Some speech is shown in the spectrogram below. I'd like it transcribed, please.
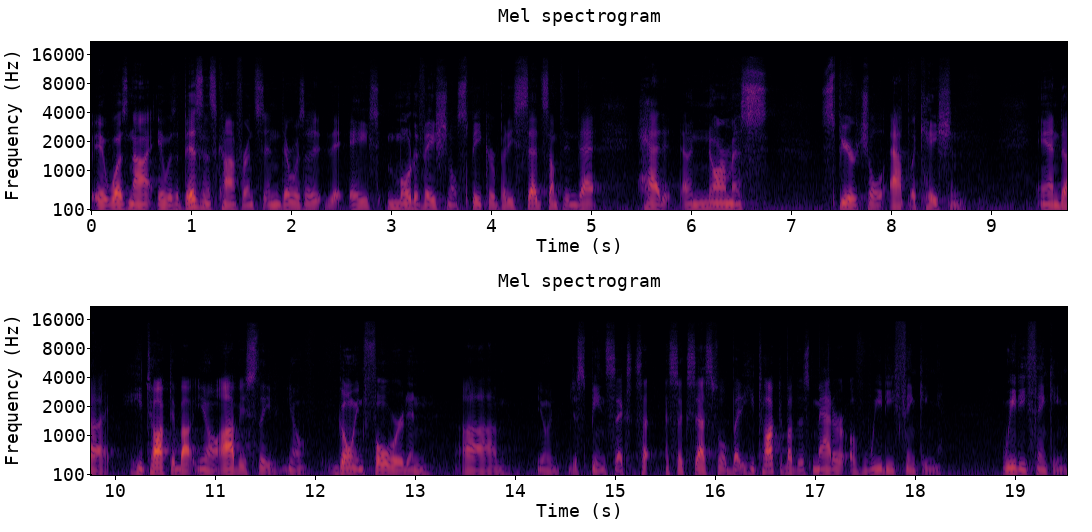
it, was not, it was a business conference, and there was a, a motivational speaker, but he said something that had enormous spiritual application. And uh, he talked about, you know, obviously, you know, going forward and, um, you know, just being successful. But he talked about this matter of weedy thinking, weedy thinking,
